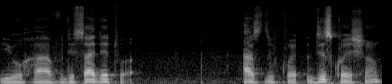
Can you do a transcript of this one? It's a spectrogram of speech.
you have decided to ask que this question,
